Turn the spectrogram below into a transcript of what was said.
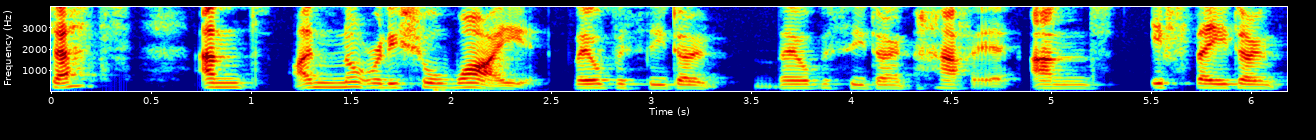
deaths and i'm not really sure why they obviously don't they obviously don't have it and if they don't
